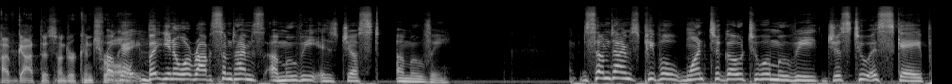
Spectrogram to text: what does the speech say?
I've got this under control. Okay, but you know what, Rob? Sometimes a movie is just a movie. Sometimes people want to go to a movie just to escape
